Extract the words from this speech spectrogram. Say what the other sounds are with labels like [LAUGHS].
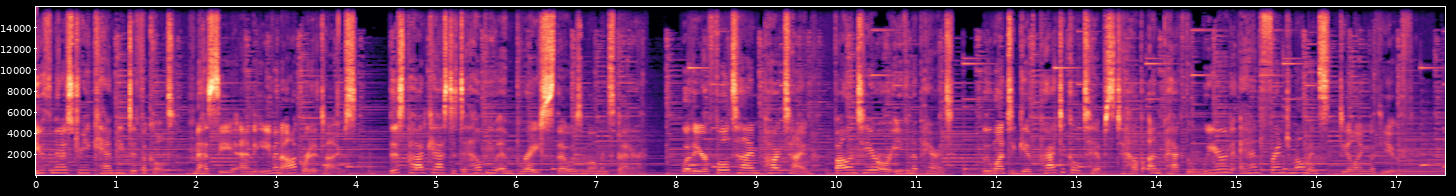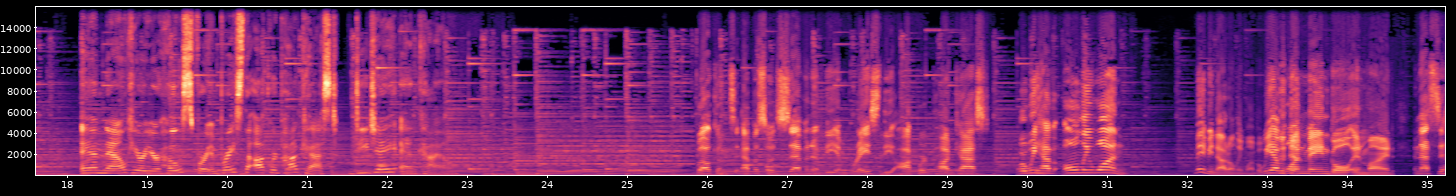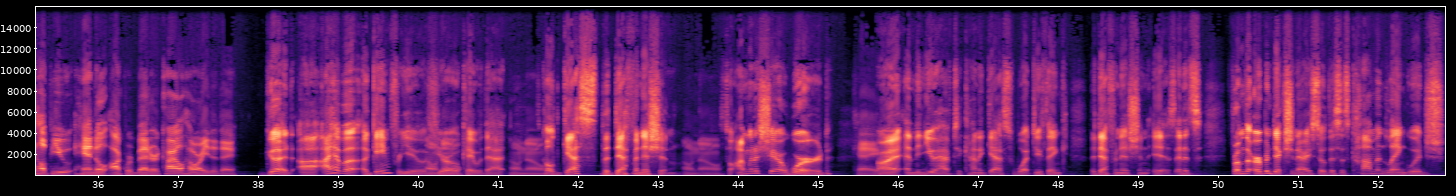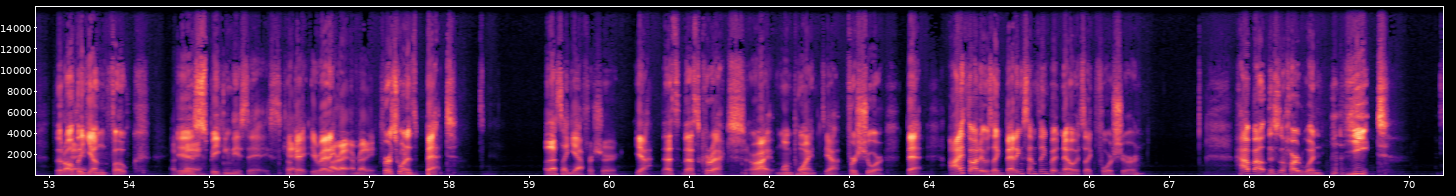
Youth ministry can be difficult, messy, and even awkward at times. This podcast is to help you embrace those moments better. Whether you're full time, part time, volunteer, or even a parent, we want to give practical tips to help unpack the weird and fringe moments dealing with youth. And now, here are your hosts for Embrace the Awkward podcast, DJ and Kyle. Welcome to episode seven of the Embrace the Awkward podcast, where we have only one, maybe not only one, but we have [LAUGHS] one main goal in mind, and that's to help you handle awkward better. Kyle, how are you today? Good. Uh, I have a, a game for you if Oh, you're no. okay with that. Oh, no. It's called Guess the Definition. Oh no. So I'm going to share a word. Okay. All right. And then you have to kind of guess what do you think the definition is. And it's from the Urban Dictionary. So this is common language that all the young folk Okay. is speaking these days. Okay. You ready? All right, I'm ready. First one is bet. Oh, that's like yeah, for sure. Yeah, that's that's correct. All right, one point. Yeah, for sure. Bet. I thought it was like betting something, but no, it's like for sure. How about this is a hard one? Yeet.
